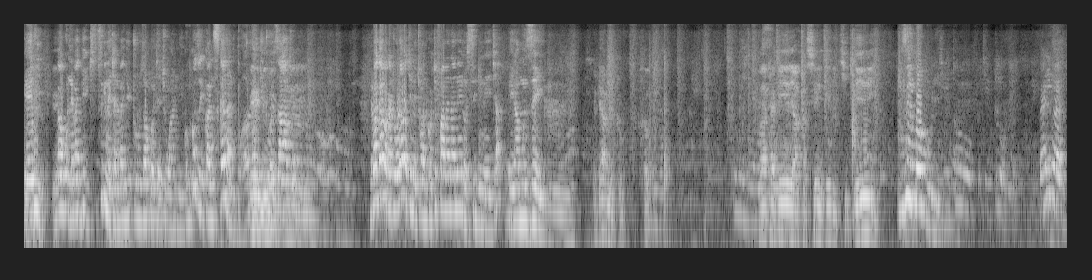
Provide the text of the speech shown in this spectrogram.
eri signature ne bagituuzako ekyo ekiwandiiko because you can scan and nogituuzaako ne bagamba kati olaba kino ekiwandiiko kifaanana n'eno signature eya muzeeyi. Etufu batageeyo akasente biki? Nzimba kituufu bali babbi.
